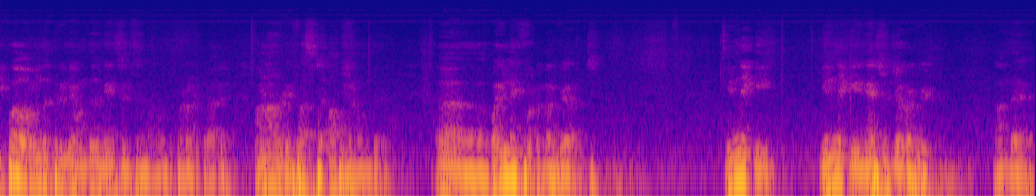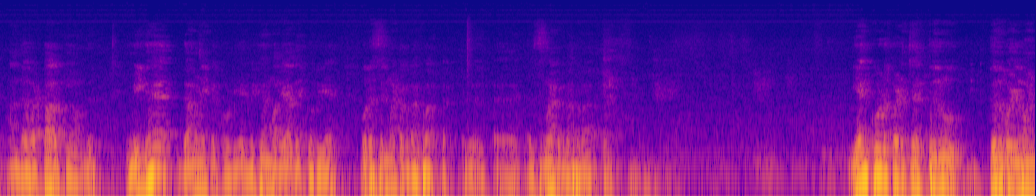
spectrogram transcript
இப்போ அவர் வந்து திரும்பி வந்து மெயின் ஸ்ட்ரீம் சினிமாவில் வந்து படம் எடுக்கிறாரு. ஆனால் அவருடைய ஃபஸ்ட் ஆப்ஷன் வந்து வைல்ட் லைஃப் ஃபோட்டோகிராஃபியாக இருந்துச்சு. இன்னைக்கு இன்னைக்கு நேஷனல் ஜியோகிராஃபிக் அந்த அந்த வட்டாரத்தில் வந்து மிக கவனிக்கக்கூடிய மிக மரியாதைக்குரிய ஒரு சினிமாட்டோகிராஃபர் இருக்க சினிமாட்டோகிராஃபராக இருக்கார் என் கூட படித்த திரு திருவள்ளுவன்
